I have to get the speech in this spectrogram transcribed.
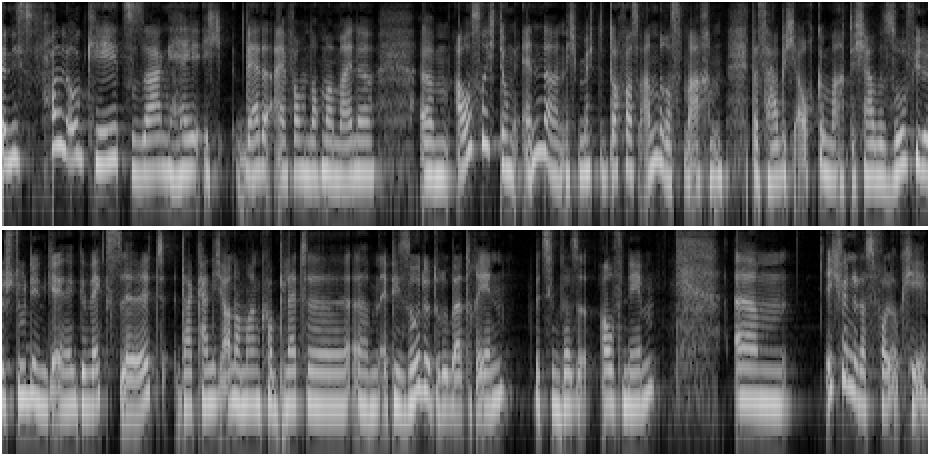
finde ich es voll okay zu sagen, hey, ich werde einfach nochmal meine ähm, Ausrichtung ändern. Ich möchte doch was anderes machen. Das habe ich auch gemacht. Ich habe so viele Studiengänge gewechselt. Da kann ich auch nochmal eine komplette ähm, Episode drüber drehen, beziehungsweise aufnehmen. Ähm, ich finde das voll okay.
